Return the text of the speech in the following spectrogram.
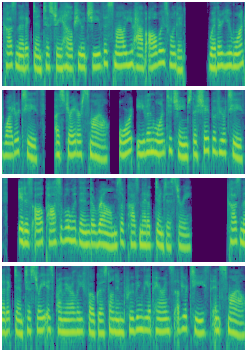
Cosmetic dentistry helps you achieve the smile you have always wanted. Whether you want whiter teeth, a straighter smile, or even want to change the shape of your teeth, it is all possible within the realms of cosmetic dentistry. Cosmetic dentistry is primarily focused on improving the appearance of your teeth and smile.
